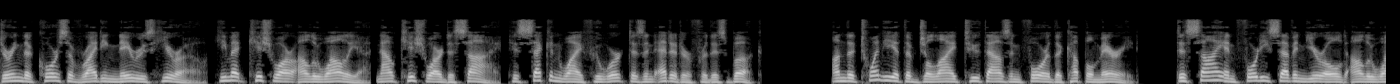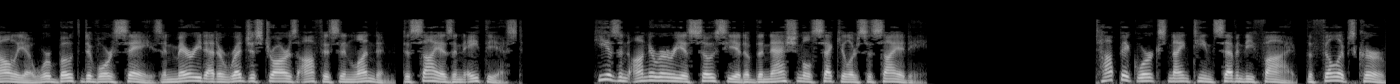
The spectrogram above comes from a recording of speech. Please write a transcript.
During the course of writing Nehru's Hero, he met Kishwar Ahluwalia, now Kishwar Desai, his second wife who worked as an editor for this book. On 20 July 2004 the couple married. Desai and 47-year-old Ahluwalia were both divorcees and married at a registrar's office in London. Desai is an atheist. He is an honorary associate of the National Secular Society. Topic works 1975, The Phillips Curve,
